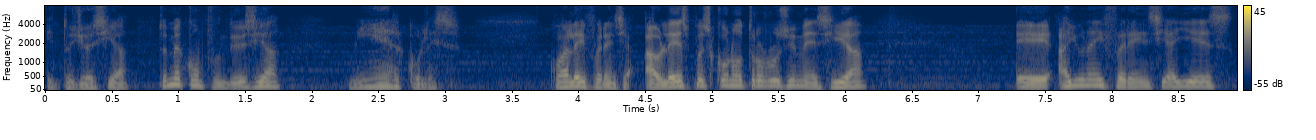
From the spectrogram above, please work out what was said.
entonces yo decía, entonces me confundí y decía, miércoles. ¿Cuál es la diferencia? Hablé después con otro ruso y me decía, eh, hay una diferencia y es,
